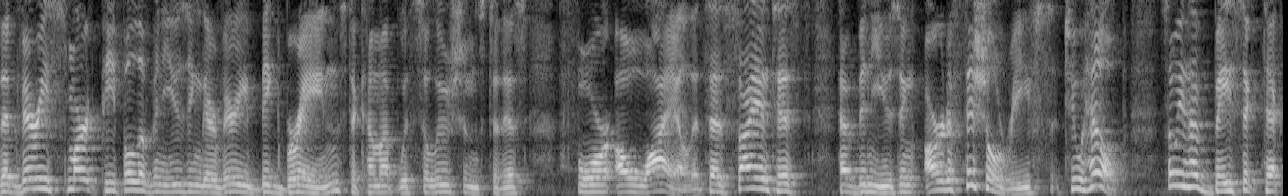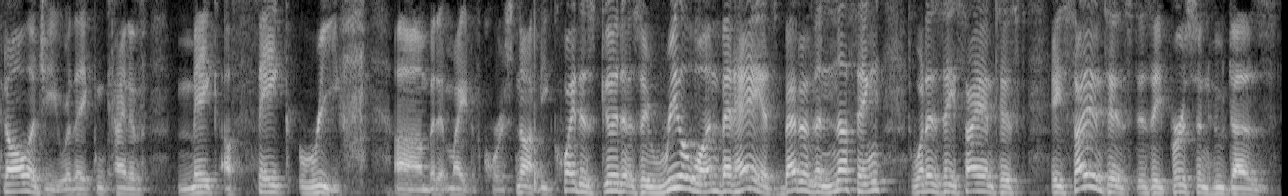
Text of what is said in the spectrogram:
that very smart people have been using their very big brains to come up with solutions to this for a while. It says scientists have been using artificial reefs to help. So we have basic technology where they can kind of make a fake reef. Um, but it might, of course, not be quite as good as a real one. But hey, it's better than nothing. What is a scientist? A scientist is a person who does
